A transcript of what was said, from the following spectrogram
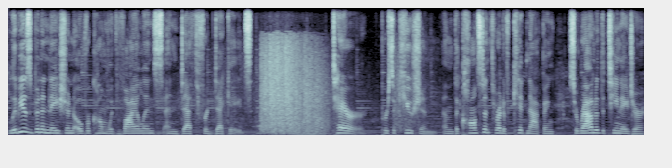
Libya's been a nation overcome with violence and death for decades. Terror, persecution, and the constant threat of kidnapping surrounded the teenager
